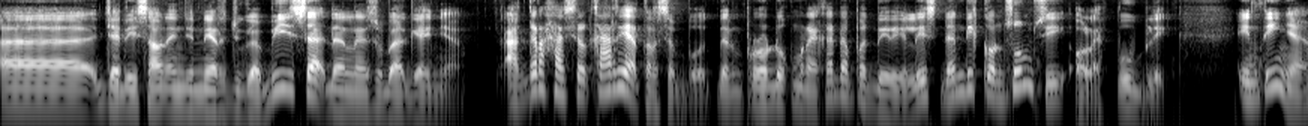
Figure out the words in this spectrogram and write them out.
Uh, jadi sound engineer juga bisa dan lain sebagainya. Agar hasil karya tersebut dan produk mereka dapat dirilis dan dikonsumsi oleh publik. Intinya,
